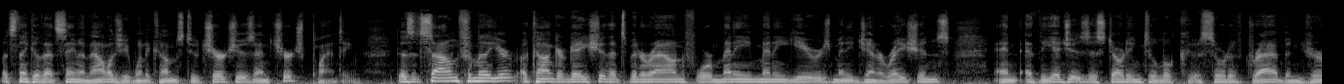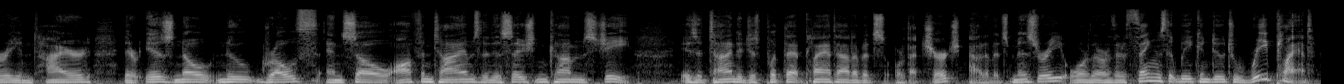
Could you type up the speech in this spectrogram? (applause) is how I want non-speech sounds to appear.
Let's think of that same analogy when it comes to churches and church planting. Does it sound familiar? A congregation that's been around for many, many years, many generations, and at the edges is starting to look sort of drab and dreary and tired. There is no new growth, and so oftentimes the decision comes, gee, is it time to just put that plant out of its, or that church out of its misery, or are there things that we can do to replant?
